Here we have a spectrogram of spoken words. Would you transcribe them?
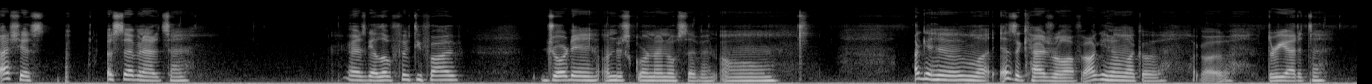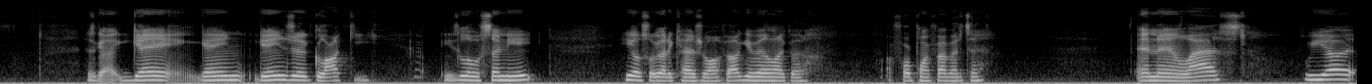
actually a, a seven out of ten. Guys, got level fifty five, Jordan underscore nine oh seven. Um, I get him like as a casual outfit. I get him like a like a three out of ten. This guy Gang Gang Ganja Glocky. He's level seventy eight. He also got a casual outfit. I'll give him like a a four point five out of ten. And then last we got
